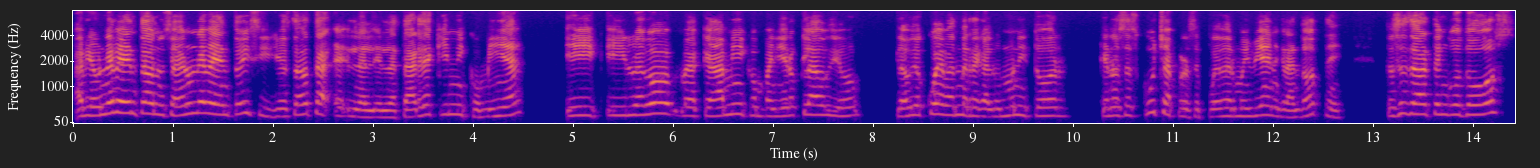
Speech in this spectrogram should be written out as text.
había un evento, anunciaban un evento, y si yo estaba ta- en la, en la tarde aquí ni comía, y, y luego acá mi compañero Claudio, Claudio Cuevas, me regaló un monitor que no se escucha, pero se puede ver muy bien, grandote. Entonces ahora tengo dos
